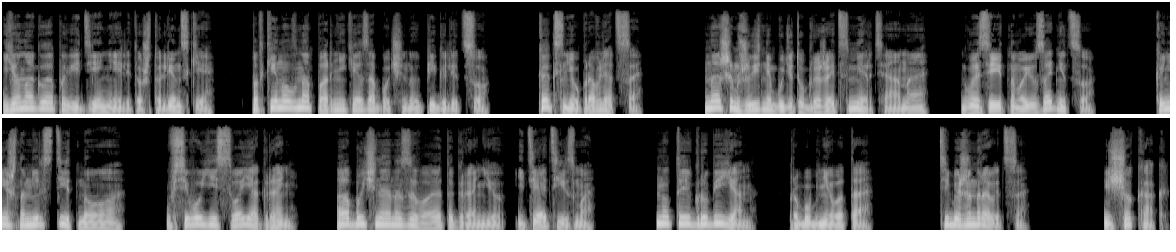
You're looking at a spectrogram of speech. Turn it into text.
Ее наглое поведение или то, что Ленский подкинул в напарнике озабоченную пигалицу. Как с ней управляться? Нашим жизням будет угрожать смерть, а она глазеет на мою задницу? Конечно, мне льстит, но у всего есть своя грань. Обычно я называю это гранью идиотизма. «Ну ты грубиян», — пробубнила та. «Тебе же нравится». «Еще как».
